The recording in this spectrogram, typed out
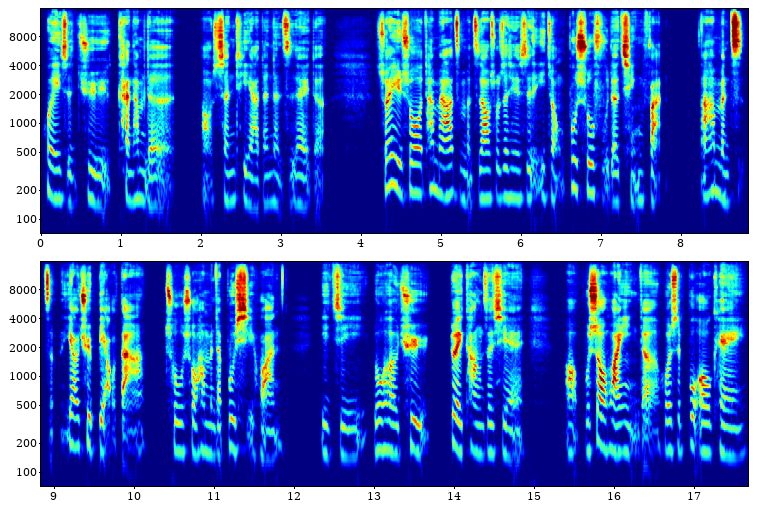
会一直去看他们的哦身体啊等等之类的。所以说，他们要怎么知道说这些是一种不舒服的侵犯？那他们怎怎么要去表达出说他们的不喜欢，以及如何去对抗这些哦不受欢迎的或是不 OK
